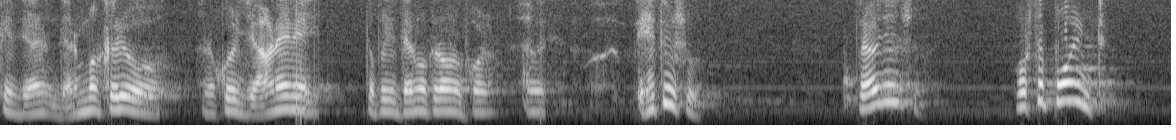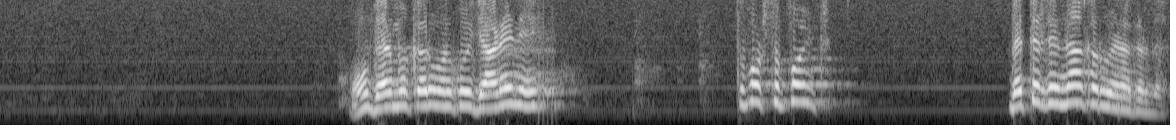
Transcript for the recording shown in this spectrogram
કે ધર્મ કર્યો અને કોઈ જાણે નહીં, તો પછી ધર્મ કરવાનું ફળ હેતુ શું? પ્રયોજન શું? વોટ્સ ધ પોઈન્ટ હું ધર્મ કરું અને કોઈ જાણે નહીં, તો વોટ્સ ધ પોઈન્ટ બહેતર છે ના કરવું એના કરતાં.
